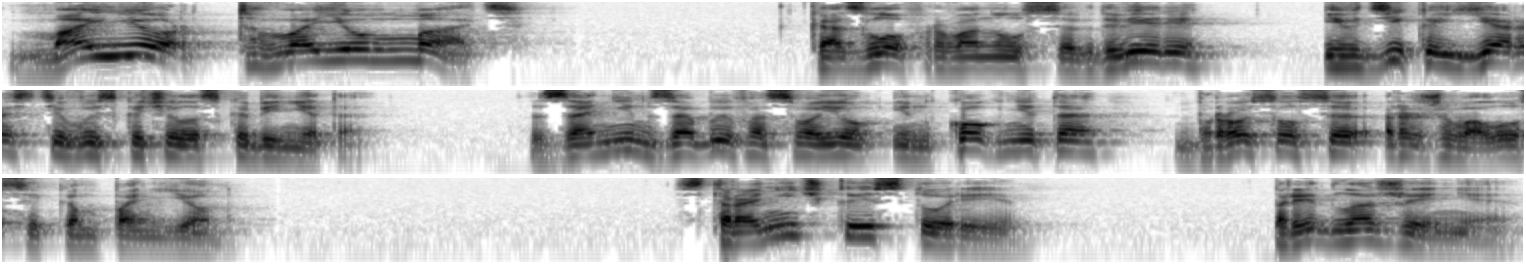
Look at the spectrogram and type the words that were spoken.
Майор, твою мать!» Козлов рванулся к двери и в дикой ярости выскочил из кабинета. За ним, забыв о своем инкогнито, бросился рыжеволосый компаньон. Страничка истории. Предложение.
